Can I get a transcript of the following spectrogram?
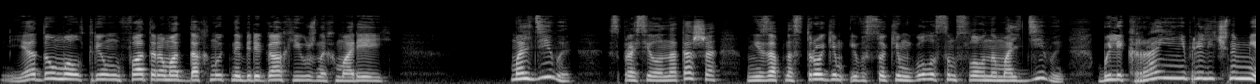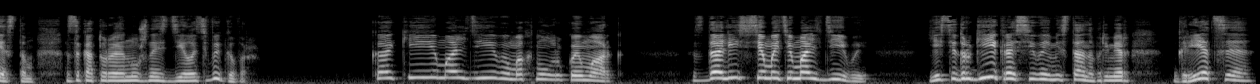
Я думал триумфатором отдохнуть на берегах южных морей. «Мальдивы?» — спросила Наташа внезапно строгим и высоким голосом, словно Мальдивы были крайне неприличным местом, за которое нужно сделать выговор. «Какие Мальдивы?» — махнул рукой Марк. «Сдались всем эти Мальдивы. Есть и другие красивые места, например, Греция,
